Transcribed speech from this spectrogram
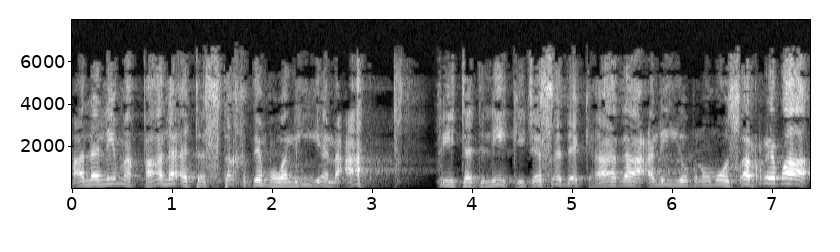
قال لم قال أتستخدم ولي العهد في تدليك جسدك؟ هذا علي بن موسى الرضا.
